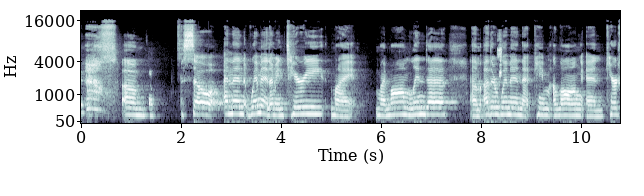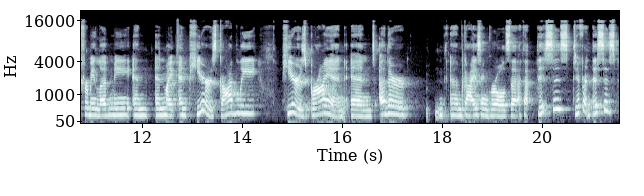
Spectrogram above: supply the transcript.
good." um, so, and then women. I mean, Terry, my my mom, Linda, um, other women that came along and cared for me, loved me, and and my and peers, godly peers, Brian and other um, guys and girls that I thought this is different. This is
